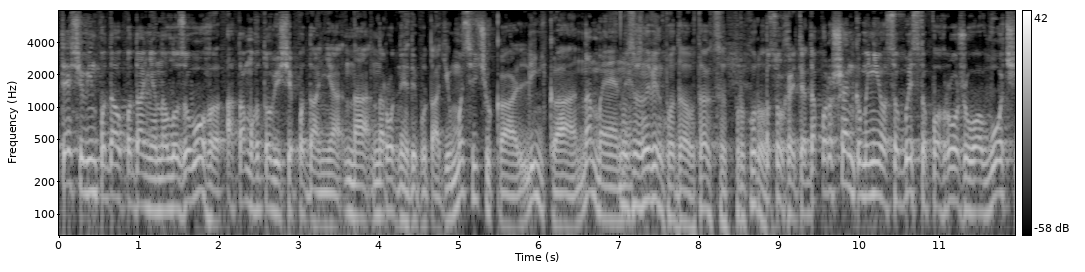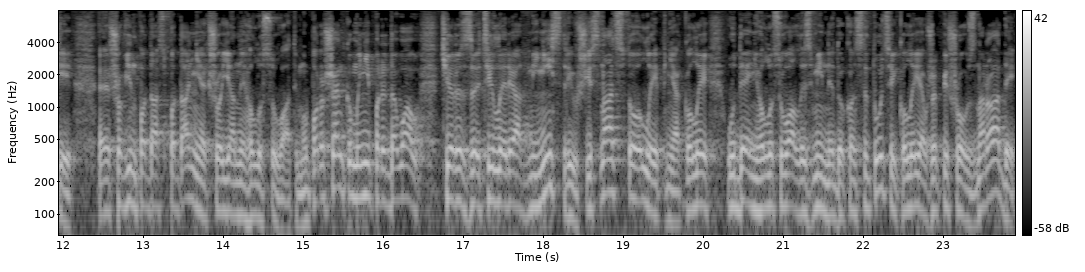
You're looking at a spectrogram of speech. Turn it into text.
Те, що він подав подання на Лозового, а там готові ще подання на народних депутатів Мосійчука, Лінька, на мене. Ну це ж не він подав, так? Це прокурор. Послухайте, да Порошенко мені особисто погрожував в очі, е, що він подасть подання, якщо я не голосуватиму. Порошенко мені передавав через цілий ряд міністрів 16 липня, коли у день голосували зміни до конституції, коли я вже пішов з наради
